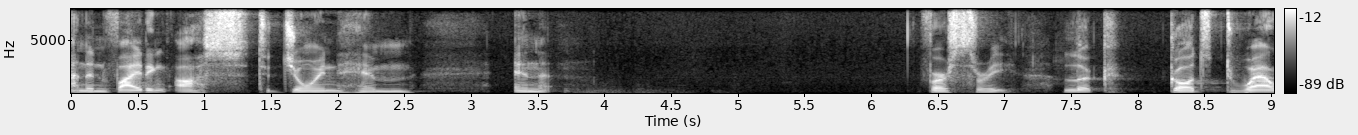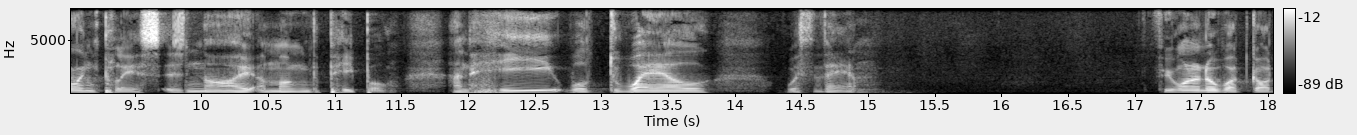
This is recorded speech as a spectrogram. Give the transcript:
and inviting us to join Him in it. Verse 3 Look, God's dwelling place is now among the people. and he will dwell with them. If you want to know what God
